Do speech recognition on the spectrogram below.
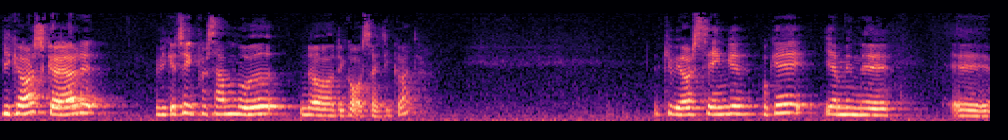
Vi kan også gøre det, vi kan tænke på samme måde, når det går os rigtig godt. Det kan vi også tænke, okay, jamen, øh, øh,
